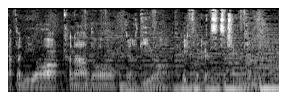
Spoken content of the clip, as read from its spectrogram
Japanio, Kanado, Belgio, mi forgesas ĉiun landon.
